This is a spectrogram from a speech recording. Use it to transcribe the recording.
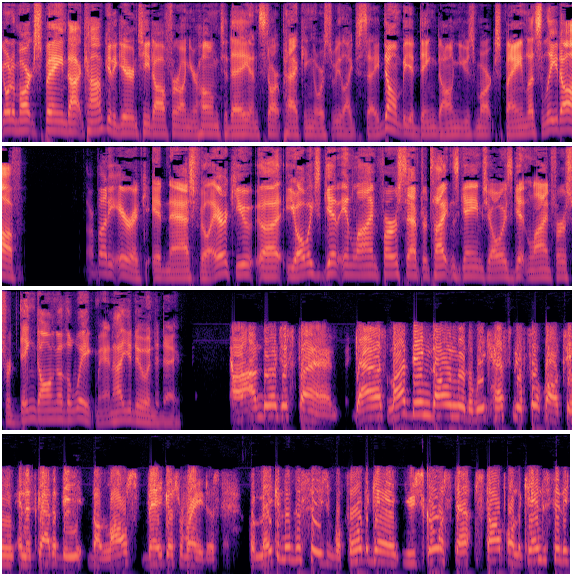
Go to markspain.com, get a guaranteed offer on your home today, and start packing, or as we like to say, don't be a ding dong. Use Mark Spain. Let's lead off our buddy Eric in Nashville. Eric, you uh, you always get in line first after Titans games. You always get in line first for ding dong of the week, man. How you doing today? Uh, I'm doing just fine. Guys, my ding dong of the week has to be a football team, and it's got to be the Las Vegas Raiders. For making the decision before the game, you score a stamp, stomp on the Kansas City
